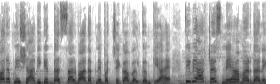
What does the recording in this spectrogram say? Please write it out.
और अपनी शादी के 10 साल बाद अपने बच्चे का वेलकम किया है। टीवी एक्ट्रेस नेहा मर्दा ने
